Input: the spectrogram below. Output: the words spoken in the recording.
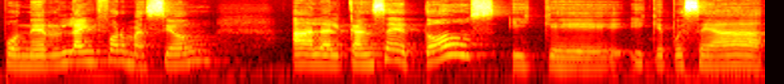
poner la información al alcance de todos y que, y que pues sea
